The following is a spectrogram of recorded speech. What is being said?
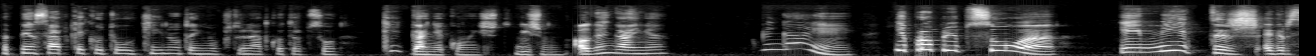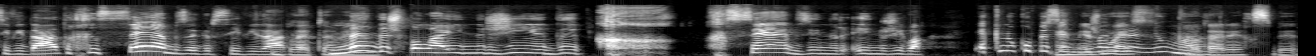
a pensar porque é que eu estou aqui e não tenho uma oportunidade com outra pessoa. Quem ganha com isto? Diz-me. Alguém ganha? Ninguém. E a própria pessoa. Emites agressividade, recebes agressividade, mandas para lá a energia de recebes ener- energia igual. É que não compensa é de maneira nenhuma. ao dar e receber.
